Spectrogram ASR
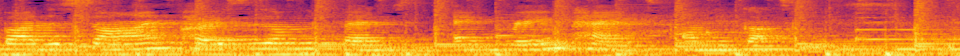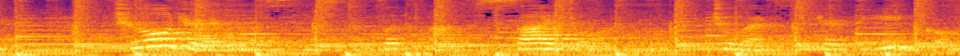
by the sign posted on the fence and green paint on the gutters. Children must use the footpath side door to exit your vehicle.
